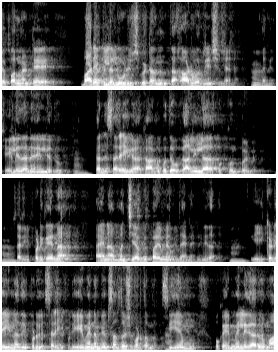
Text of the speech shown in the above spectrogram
చెప్పాలంటే భార్య పిల్లల్ని కూడా విడిచిపెట్టి అంత హార్డ్ వర్క్ చేసిండు ఆయన. మ్, అది చేయలేదని ఏం లేదు. కానీ సరే ఇక కాకపోతే ఒక గాలిలా కొట్టుకొని పోయాడు. సరే ఇప్పటికైనా ఆయన మంచి అభిప్రాయమే ఉంది ఆయన మీద. ఇక్కడ అయినది ఇప్పుడు సరే ఇప్పుడు ఏమైనా మేము సంతోషపడతాం. సీఎం ఒక ఎమ్మెల్యే గారు మా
